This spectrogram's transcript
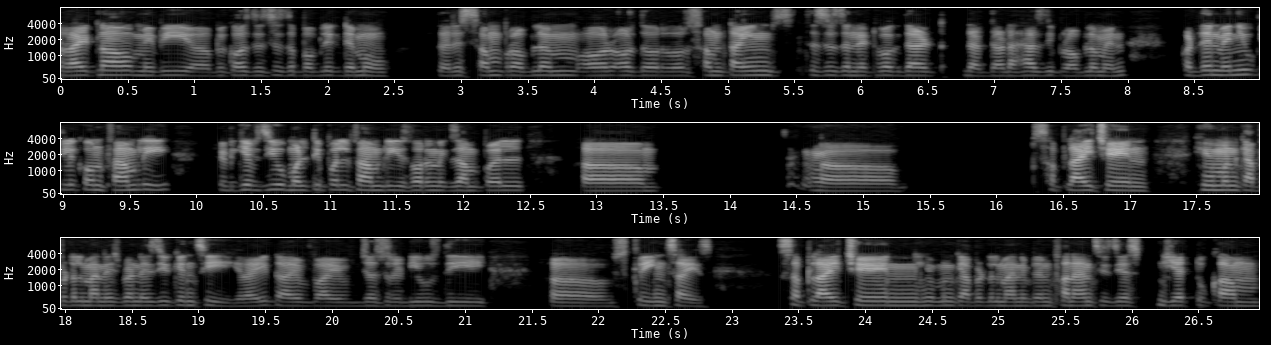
Right now maybe uh, because this is a public demo there is some problem or or, or sometimes this is a network that, that that has the problem in. But then when you click on family it gives you multiple families. For an example um, uh, supply chain human capital management as you can see right? I've i've just reduced the uh, screen size. Supply chain human capital management finance is just yet to come.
